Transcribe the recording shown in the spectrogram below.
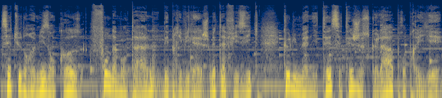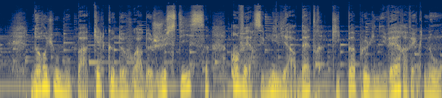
C'est une remise en cause fondamentale des privilèges métaphysiques que l'humanité s'était jusque-là appropriés. N'aurions-nous pas quelques devoirs de justice envers ces milliards d'êtres qui peuplent l'univers avec nous?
